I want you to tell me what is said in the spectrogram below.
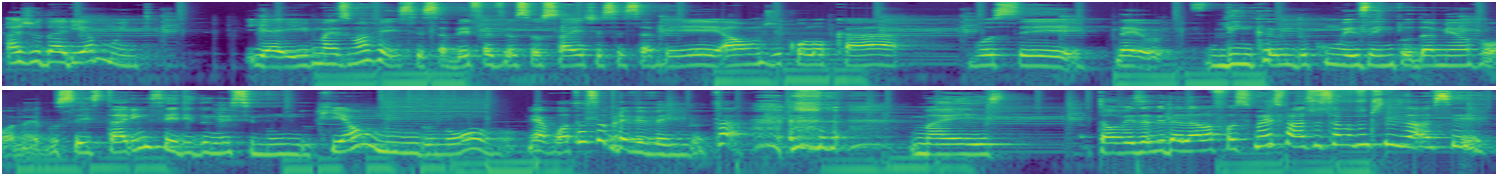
ajudaria muito. E aí, mais uma vez, você saber fazer o seu site, você saber aonde colocar você, né, linkando com o exemplo da minha avó, né, você estar inserido nesse mundo que é um mundo novo, minha avó tá sobrevivendo, tá? Mas talvez a vida dela fosse mais fácil se ela não precisasse,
